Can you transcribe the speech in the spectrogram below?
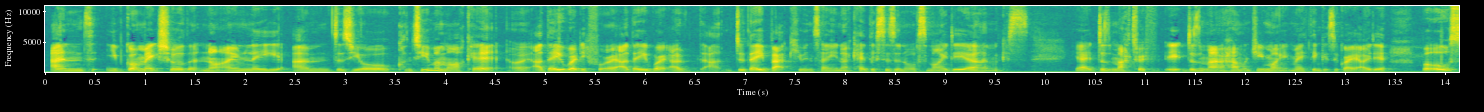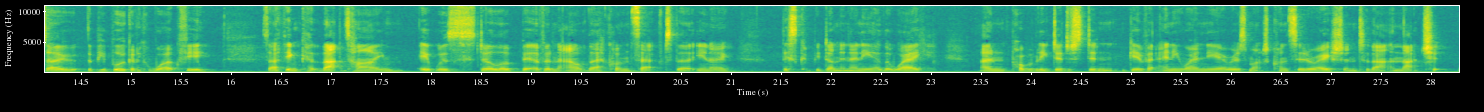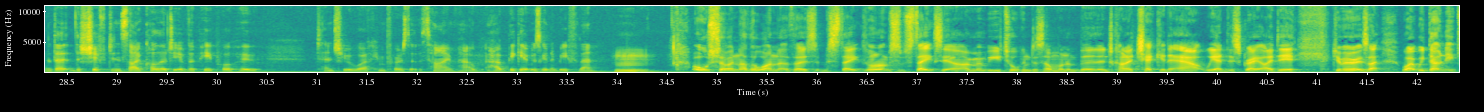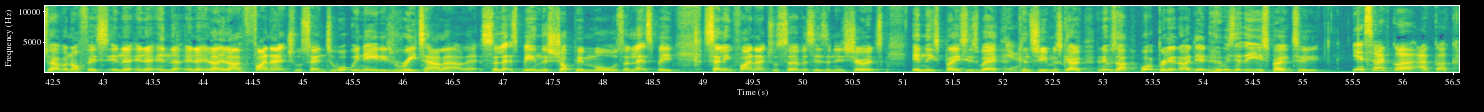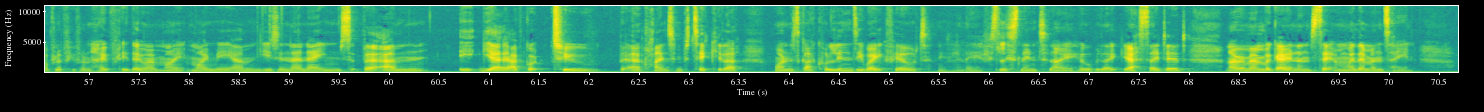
And you've got to make sure that not only um, does your consumer market, uh, are they ready for it? Are they re- are, uh, do they back you in saying, okay, this is an awesome idea? Because yeah, it doesn't matter if it doesn't matter how much you might may think it's a great idea, but also the people who are going to work for you. So I think at that time it was still a bit of an out there concept that you know this could be done in any other way. And probably did, just didn't give anywhere near as much consideration to that. And that the, the shift in psychology of the people who potentially were working for us at the time, how, how big it was going to be for them. Mm. Also, another one of those mistakes, one of those mistakes, I remember you talking to someone and, and, kind of checking it out. We had this great idea. Do you remember? It was like, right, we don't need to have an office in a, in a, in a, in a, in a, financial centre. What we need is retail outlets. So let's be in the shopping malls and let's be selling financial services and insurance in these places where yeah. consumers go. And it was like, what a brilliant idea. And who is it that you spoke to? Yeah, so I've got I've got a couple of people, and hopefully they won't mind, mind me um, using their names. But um, yeah, I've got two uh, clients in particular. One is a guy called Lindsay Wakefield. If he's listening tonight, he'll be like, "Yes, I did." And I remember going and sitting with him and saying,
